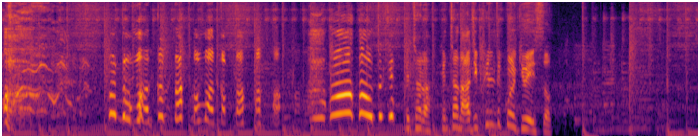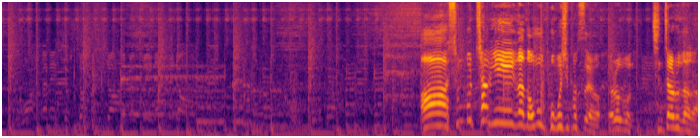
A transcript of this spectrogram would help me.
아, 너무 아깝다. 너무 아깝다. 아, 어떡해. 괜찮아. 괜찮아. 아직 필드골 기회 있어. 아, 승부차기가 너무 보고 싶었어요. 여러분. 진짜로다가.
